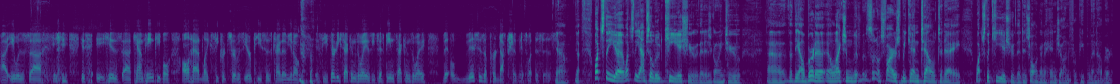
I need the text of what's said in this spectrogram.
uh, it was uh, his his uh, campaign people all had like Secret Service earpieces, kind of. You know, is he 30 seconds away? Is he 15 seconds away? This is a production, is what this is. Yeah, yeah. What's the uh, what's the absolute absolute key issue that is going to uh, the, the Alberta election, as far as we can tell today, what's the key issue that it's all going to hinge on for people in Alberta?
